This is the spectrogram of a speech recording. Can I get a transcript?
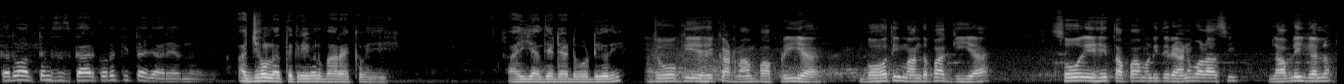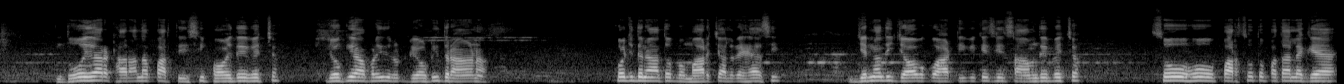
ਕਦੋਂ ਅੰਤਿਮ ਸੰਸਕਾਰ ਕਦੋਂ ਕੀਤਾ ਜਾ ਰਿਹਾ ਉਹਨਾਂ? ਦਾ ਅੱਜ ਹੁਣ ਤਕਰੀਬਨ 12 1 ਵਜੇ ਜੀ। ਆਈ ਜਾਂਦੀ ਹੈ ਡੈੱਡ ਬੋਡੀ ਉਹਦੀ। ਜੋ ਕਿ ਇਹ ਘਟਨਾ ਵਾਪਰੀ ਹੈ ਬਹੁਤ ਹੀ ਮੰਦਭਾਗੀ ਹੈ ਸੋ ਇਹ ਤਪਾ ਮੰਡੀ ਦੇ ਰਹਿਣ ਵਾਲਾ ਸੀ ਲਵਲੀ ਗਿੱਲ। 2018 ਦਾ ਭਰਤੀ ਸੀ ਫੌਜ ਦੇ ਵਿੱਚ ਜੋ ਕਿ ਆਪਣੀ ਡਿਊਟੀ ਦੌਰਾਨ ਕੁਝ ਦਿਨਾਂ ਤੋਂ ਬਿਮਾਰ ਚੱਲ ਰਿਹਾ ਸੀ। ਜਿਨ੍ਹਾਂ ਦੀ ਜੌਬ ਗੁਹਾਟੀ ਵਿਖੇ ਸੀ ਸ਼ਾਮ ਦੇ ਵਿੱਚ ਸੋ ਉਹ ਪਰਸੋਂ ਤੋਂ ਪਤਾ ਲੱਗਿਆ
